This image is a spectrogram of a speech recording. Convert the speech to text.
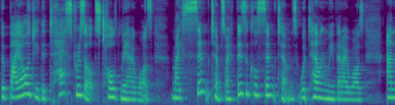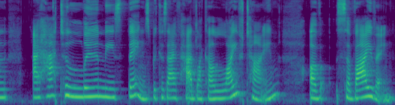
the biology, the test results told me I was. My symptoms, my physical symptoms were telling me that I was. And I had to learn these things because I've had like a lifetime of surviving.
